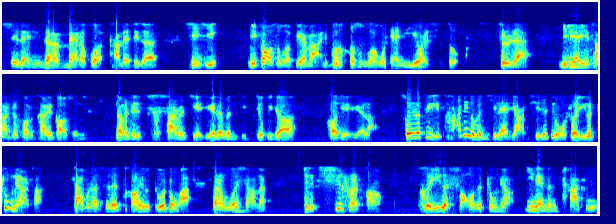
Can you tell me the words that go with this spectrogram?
谁在你那卖了货，他的这个信息。你告诉我编码，你不告诉我，我连你一块儿起诉，是不是？你联系上之后呢，他会告诉你，那么这个上面解决的问题就比较好解决了。所以说，对于他这个问题来讲，其实对我说一个重量上，咱不知道他的糖有多重啊，但是我想呢，这个七盒糖和一个勺子重量应该能差出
